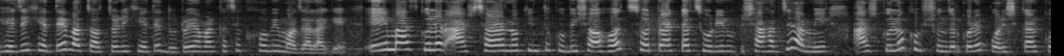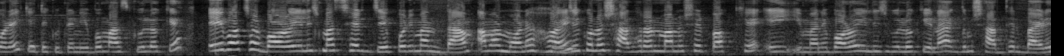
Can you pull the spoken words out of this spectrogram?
ভেজে খেতে বা চচ্চড়ি খেতে দুটোই আমার কাছে খুবই মজা লাগে। এই মাছগুলোর আঁশ ছাড়ানো কিন্তু খুবই সহজ। ছোট একটা ছুরির সাহায্যে আমি আঁশগুলো খুব সুন্দর করে পরিষ্কার করে কেটে কুটে নিব মাছগুলোকে। এই বছর বড় ইলিশ মাছের যে পরিমাণ দাম আমার মনে হয় যে কোনো সাধারণ মানুষের পক্ষে এই মানে বড় ইলিশগুলো কেনা একদম সাধ্যের বাইরে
